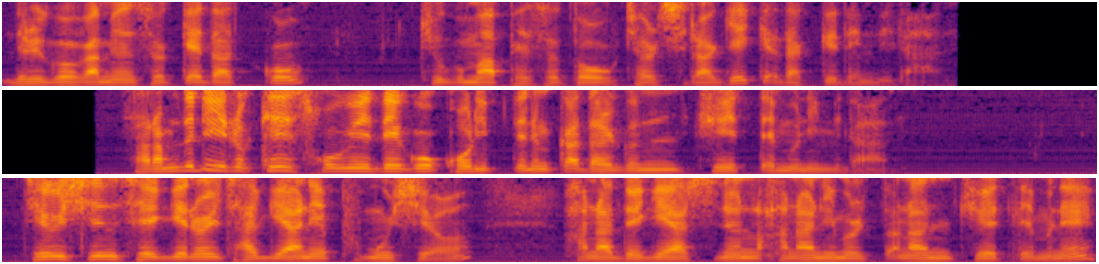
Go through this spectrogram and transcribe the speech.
늙어가면서 깨닫고 죽음 앞에서 더욱 절실하게 깨닫게 됩니다. 사람들이 이렇게 소외되고 고립되는 까닭은 죄 때문입니다. 죄의신 세계를 자기 안에 품으시어 하나 되게 하시는 하나님을 떠난 죄 때문에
